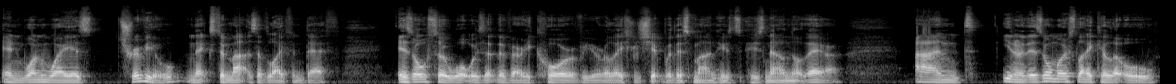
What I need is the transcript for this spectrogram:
in one way as trivial next to matters of life and death is also what was at the very core of your relationship with this man who's who's now not there and you know there's almost like a little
